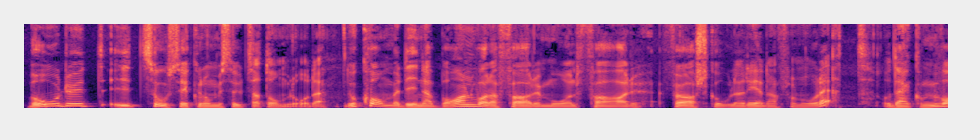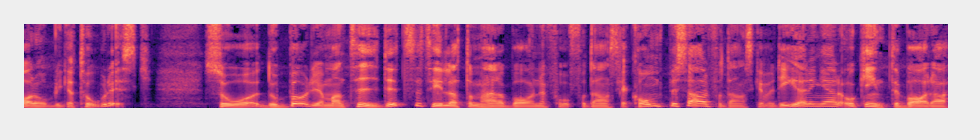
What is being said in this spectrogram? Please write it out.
Bor du i ett socioekonomiskt utsatt område, då kommer dina barn vara föremål för förskola redan från år ett och den kommer vara obligatorisk. Så då börjar man tidigt se till att de här barnen får, får danska kompisar, får danska värderingar och inte bara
